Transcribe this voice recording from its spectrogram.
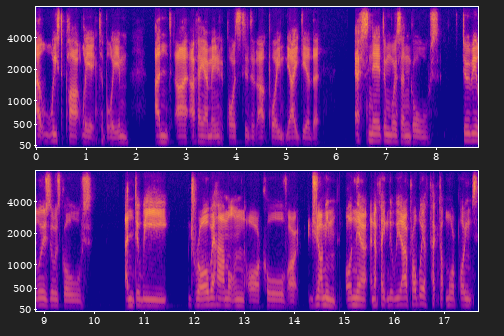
at least partly to blame. And I, I think I mentioned posited at that point the idea that if Sneddon was in goals, do we lose those goals? And do we draw with Hamilton or Cove or do you know what I mean on there? And I think that we are probably have picked up more points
